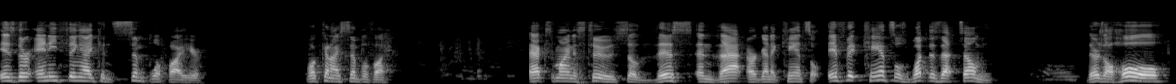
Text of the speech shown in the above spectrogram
Is there anything I can simplify here? What can I simplify? x minus 2. So this and that are going to cancel. If it cancels, what does that tell me? There's a hole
